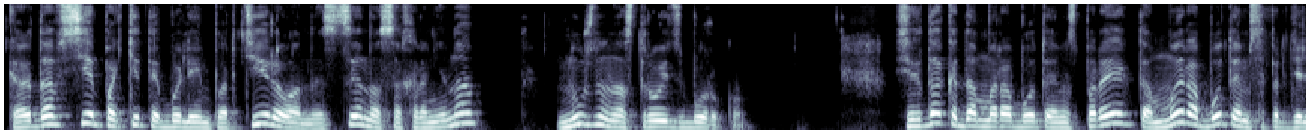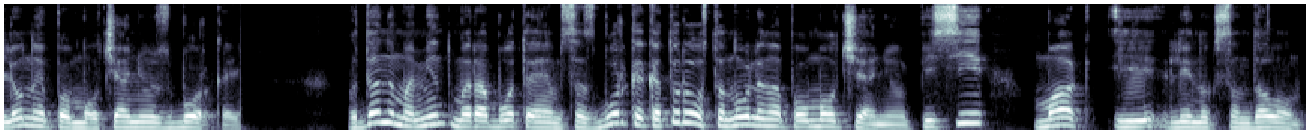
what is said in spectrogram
когда все пакеты были импортированы, сцена сохранена, нужно настроить сборку. Всегда, когда мы работаем с проектом, мы работаем с определенной по умолчанию сборкой. В данный момент мы работаем со сборкой, которая установлена по умолчанию PC, Mac и Linux Standalone.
